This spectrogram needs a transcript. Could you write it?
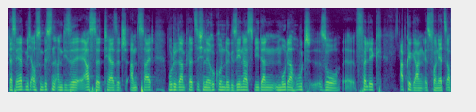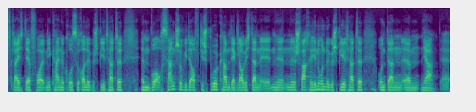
das erinnert mich auch so ein bisschen an diese erste Terzic-Amtszeit, wo du dann plötzlich in der Rückrunde gesehen hast, wie dann Moderhut so äh, völlig abgegangen ist von jetzt auf gleich, der vorher irgendwie keine große Rolle gespielt hatte, ähm, wo auch Sancho wieder auf die Spur kam, der glaube ich dann eine, äh, eine schwache Hinrunde gespielt hatte und dann, ähm, ja, äh,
